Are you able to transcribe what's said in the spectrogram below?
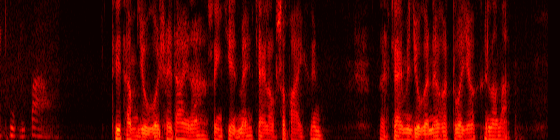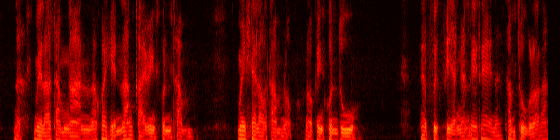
ำถูกหรือเปล่า ที่ทำอยู่ก็ใช้ได้นะ สังเกตไหมใจเราสบายขึ้น นะใจมันอยู่กับเนื้อกับตัวเยอะขึ้นแล้วล่ะนะเวลาทำงานเราก็เห็นร่างกายเป็นคนทำไม่ใช่เราทำหรอก เราเป็นคนดูเนี่ยฝึกไปอย่างนั้นเรื่อยๆนะทำถูกแล้วละ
